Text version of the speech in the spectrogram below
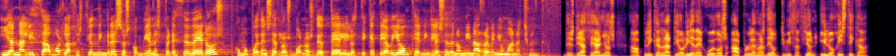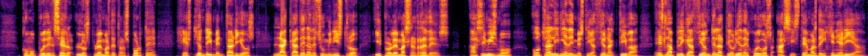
y analizamos la gestión de ingresos con bienes perecederos, como pueden ser los bonos de hotel y los tickets de avión, que en inglés se denomina Revenue Management. Desde hace años aplican la teoría de juegos a problemas de optimización y logística, como pueden ser los problemas de transporte, gestión de inventarios, la cadena de suministro y problemas en redes. Asimismo, otra línea de investigación activa es la aplicación de la teoría de juegos a sistemas de ingeniería.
